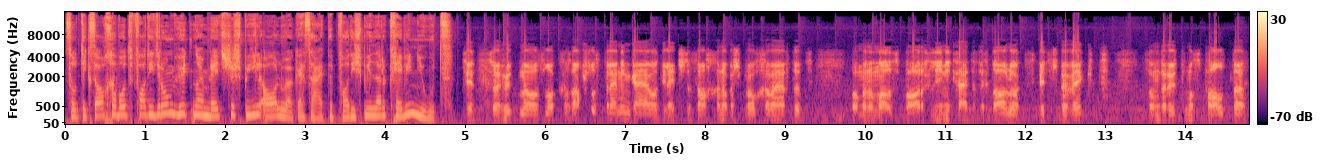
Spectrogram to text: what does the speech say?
Solche Sachen wird Pfadi darum heute noch im letzten Spiel anschauen, sagt der Pfadi-Spieler Kevin Newt. Es wird heute noch ein lockeres Abschlusstraining geben, wo die letzten Sachen noch besprochen werden, wo man noch mal ein paar Kleinigkeiten vielleicht anschaut, ein bisschen bewegt, um den Rhythmus zu behalten.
